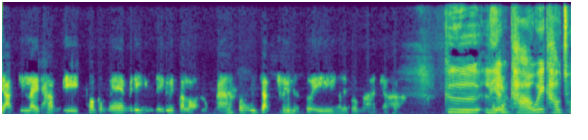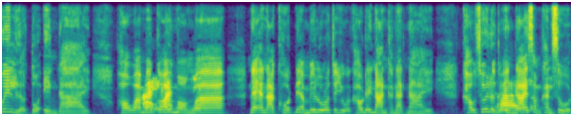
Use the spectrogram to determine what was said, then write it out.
อยากกินอะไรทำเองพ่อกับแม่ไม่ได้อยู่ได้ด้วยตลอดหรอกนะ ต้องรู้จักช่วยเหลือตัวเองอะไรประมาณเนี้ยค่ะ คือเลี้ยงเขาให้เขาช่วยเหลือตัวเองได้ เพราะว่าแม่ใช่ค่ะก้อยมองว่า ในอนาคตเนี่ยไม่รู้เราจะอยู่กับเขาได้นานขนาดไหน เขาช่วยเหลือตัวเองได้สำคัญสุด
